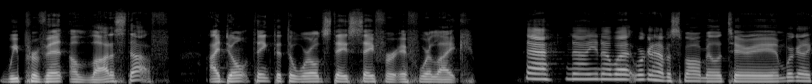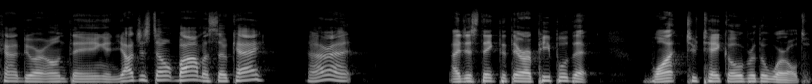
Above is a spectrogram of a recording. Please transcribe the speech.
we prevent a lot of stuff. I don't think that the world stays safer if we're like, eh, no, you know what? We're going to have a small military and we're going to kind of do our own thing and y'all just don't bomb us, okay? All right. I just think that there are people that want to take over the world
